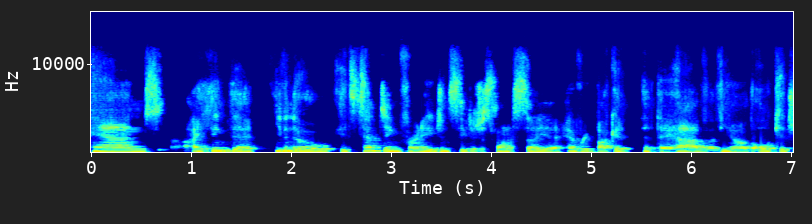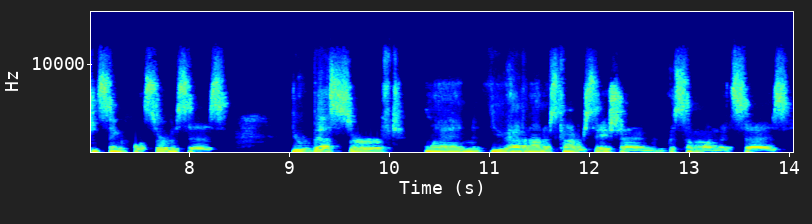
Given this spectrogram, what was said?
And I think that even though it's tempting for an agency to just want to sell you every bucket that they have of, you know, the whole kitchen sink full of services, you're best served when you have an honest conversation with someone that says,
